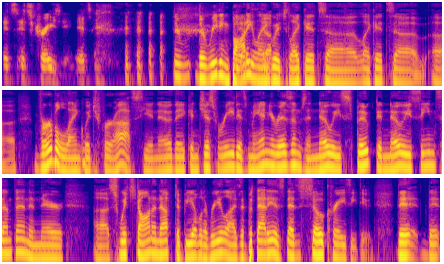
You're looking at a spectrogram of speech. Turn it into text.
it's it's crazy. It's they're they're reading body language yeah. like it's uh like it's uh uh verbal language for us. You know, they can just read his mannerisms and know he's spooked and know he's seen something, and they're uh, switched on enough to be able to realize it. But that is that's so crazy, dude. That that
